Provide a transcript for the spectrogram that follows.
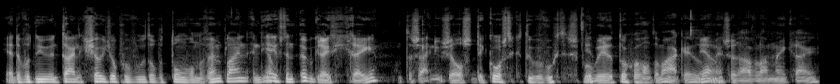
Ja, er wordt nu een tijdelijk showtje opgevoerd op het Ton van de Vemplein. En die Ja. heeft een upgrade gekregen. Want er zijn nu zelfs decorstukken toegevoegd. Ze proberen er toch wel van te maken. Hè, dat Ja. mensen Ravelaar meekrijgen.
